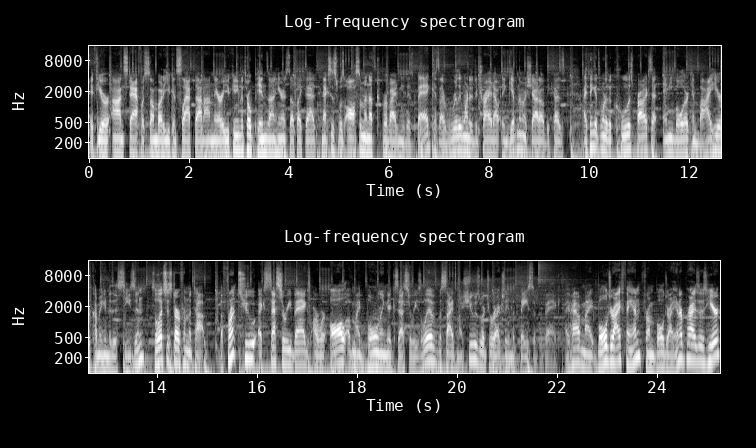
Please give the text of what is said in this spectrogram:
if you're on staff with somebody, you can slap that on there. You can even throw pins on here and stuff like that. Nexus was awesome enough to provide me this bag because I really wanted to try it out and give them a shout out because I think it's one of the coolest products that any bowler can buy here coming into this season. So let's just start from the top. The front two accessory bags are where all of my bowling accessories live, besides my shoes, which were actually in the base of the bag. I have my Bowldri fan from Bowldri Enterprises here.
